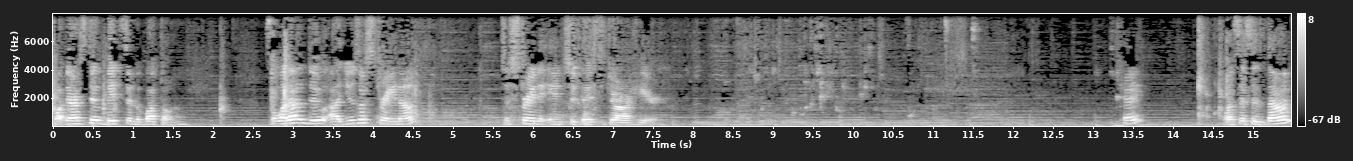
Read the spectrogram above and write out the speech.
but there are still bits in the bottom. So what I'll do, I'll use a strainer to strain it into this jar here. Okay, once this is done,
